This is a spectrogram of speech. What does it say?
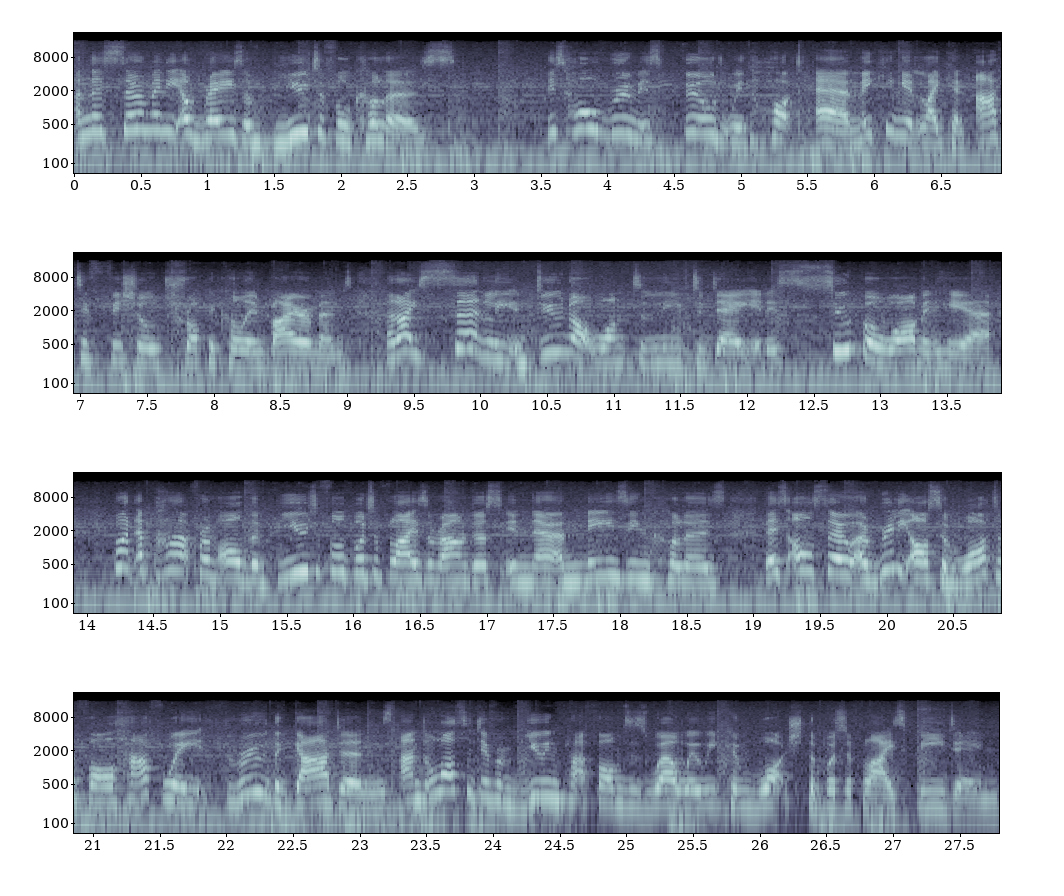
And there's so many arrays of beautiful colours. This whole room is filled with hot air, making it like an artificial tropical environment that I certainly do not want to leave today. It is super warm in here. But apart from all the beautiful butterflies around us in their amazing colours, there's also a really awesome waterfall halfway through the gardens and lots of different viewing platforms as well where we can watch the butterflies feeding.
